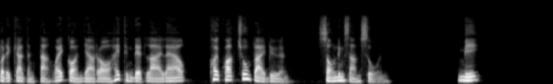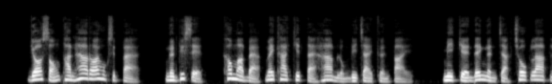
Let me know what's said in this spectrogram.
บริการต่างๆ ไว้ก่อนอย่ารอให้ถึงเดทไลน์แล้ว ค่อยควักช่วงปลายเดือน 2130 มิย2568 เงินพิเศษเข้ามาแบบไม่คาดคิดแต่ห้ามหลงดีใจเกินไป มีเกณฑ์ได้เงินจากโชคลาภเ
